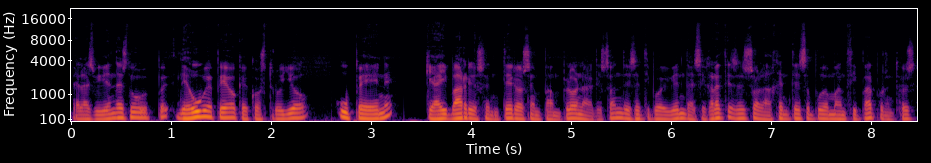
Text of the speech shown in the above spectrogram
de las viviendas de VPO que construyó UPN, que hay barrios enteros en Pamplona que son de ese tipo de viviendas y gracias a eso la gente se pudo emancipar, pues entonces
